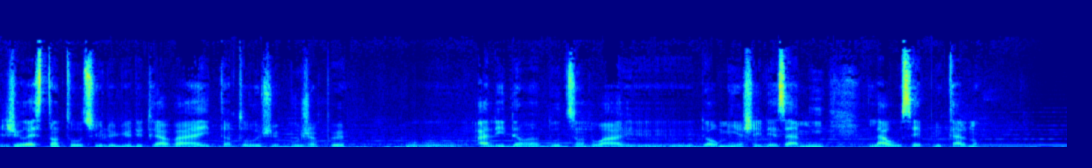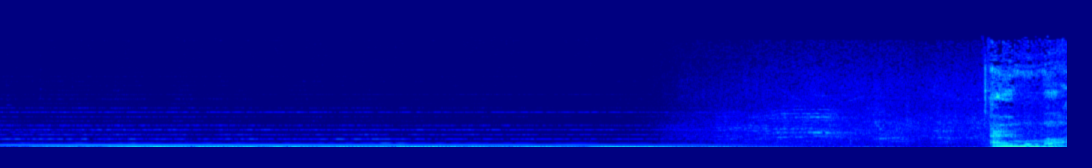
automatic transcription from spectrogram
Je reste tantôt sur le lieu de travail, tantôt je bouge un peu pour aller dans d'autres endroits, dormir chez des amis, là où c'est plus calme. À un moment,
